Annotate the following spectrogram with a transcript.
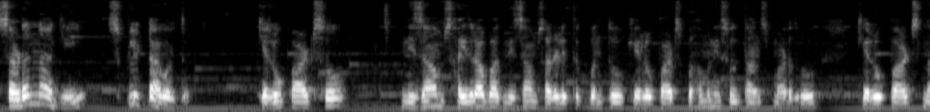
ಸಡನ್ನಾಗಿ ಸ್ಪ್ಲಿಟ್ ಆಗೋಯ್ತು. ಕೆಲವು ಪಾರ್ಟ್ಸು ನಿಜಾಮ್ಸ್ ಹೈದರಾಬಾದ್ ನಿಜಾಮ್ಸ್ ಆಡಳಿತಕ್ಕೆ ಬಂತು, ಕೆಲವು ಪಾರ್ಟ್ಸ್ ಬಹಮನಿ ಸುಲ್ತಾನ್ಸ್ ಮಾಡಿದ್ರು, ಕೆಲವು ಪಾರ್ಟ್ಸ್ನ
